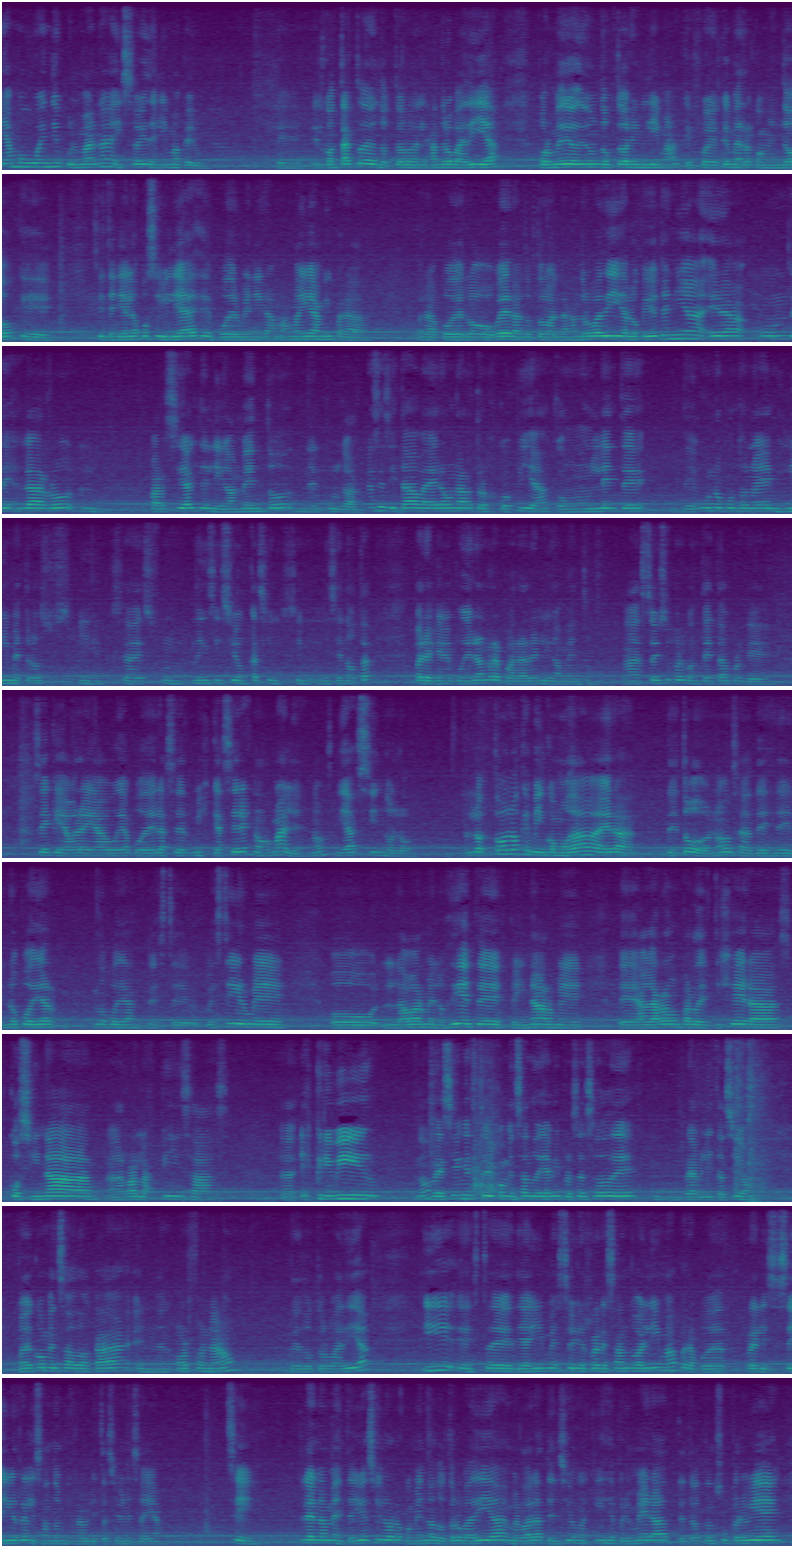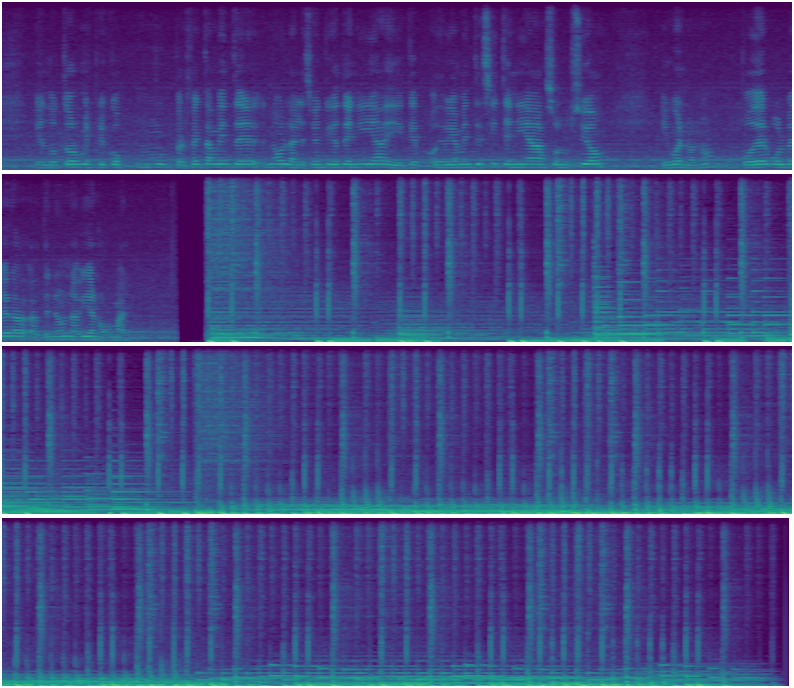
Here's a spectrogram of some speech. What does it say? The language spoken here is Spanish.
llamo Wendy Culmana y soy de Lima, Perú. Eh, el contacto del doctor Alejandro Badía por medio de un doctor en Lima, que fue el que me recomendó que si tenía las posibilidades de poder venir a, Miami para, para poderlo ver al doctor Alejandro Badía. Lo que yo tenía era un desgarro parcial del ligamento del pulgar. Necesitaba era una artroscopía con un lente de 1.9 milímetros, o sea, es una incisión casi ni se nota, para que me pudieran reparar el ligamento. Estoy súper contenta porque sé que ahora ya voy a poder hacer mis quehaceres normales, ¿no? ya sin dolor. todo lo que me incomodaba era de todo, ¿no? o sea, desde no podía, no podía este, vestirme o lavarme los dientes, peinarme, eh, agarrar un par de tijeras, cocinar, agarrar las pinzas, eh, escribir, Recién estoy comenzando ya mi proceso de rehabilitación. He comenzado acá en, Ortho Now del doctor Badía y este, de ahí me estoy regresando a Lima para poder seguir realizando mis rehabilitaciones allá. Sí, plenamente. Yo sí lo recomiendo al doctor Badía. En verdad la atención aquí es de primera, te tratan súper bien y el doctor me explicó muy perfectamente ¿no? la lesión que yo tenía y que obviamente sí tenía solución y bueno, ¿no? poder volver a tener una vida normal.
